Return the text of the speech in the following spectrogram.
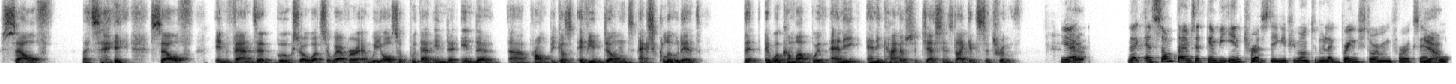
self, let's say, self-invented books or whatsoever, and we also put that in the in the uh, prompt because if you don't exclude it, that it will come up with any any kind of suggestions like it's the truth yeah. yeah. like and sometimes that can be interesting if you want to do like brainstorming for example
